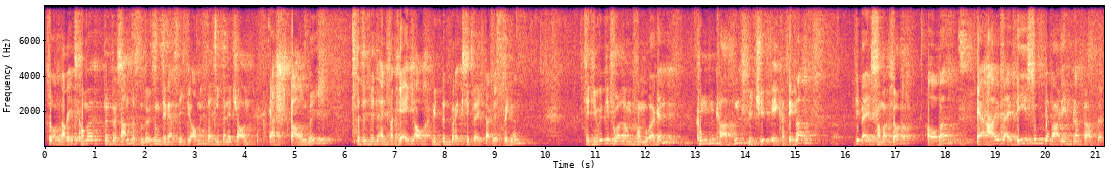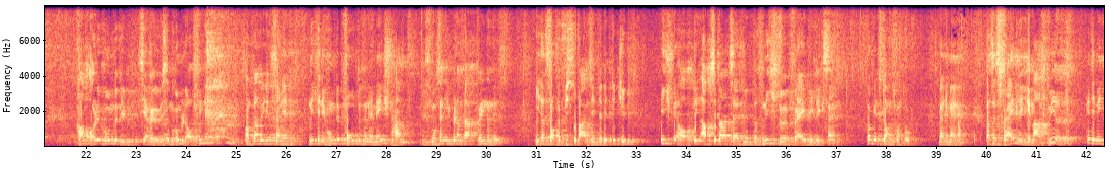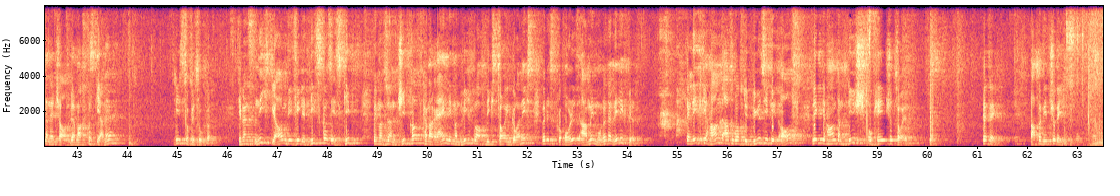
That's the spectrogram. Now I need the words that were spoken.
So, aber jetzt kommen wir zur interessantesten Lösung. Sie werden es nicht glauben, wenn Sie im Internet schauen. Erstaunlich. Das ist ein Vergleich auch mit dem Brexit, werde ich da gleich bringen. Security-Forderung von morgen, Kundenkarten mit Chip, eh kein Thema. Device haben wir gesagt, aber RAFID subdermale Implantate haben alle Hunde, die seriös umrumlaufen. Und da habe ich jetzt eine, nicht eine Hundepfote, sondern eine Menschenhand, wo sein Implantat drinnen ist. Jeder sagt, da bist du Wahnsinn, der wird gechippt. Ich behaupte, in absehbarer Zeit wird das nicht nur freiwillig sein. Da geht es ganz, ganz offen. Meine Meinung. Dass es freiwillig gemacht wird, können Sie im Internet schauen. Wer macht das gerne? Disco-Besucher. Sie werden nicht glauben, wie viele Diskos es gibt. Wenn man so einen Chip hat, kann man rein, wenn man will, braucht nichts zahlen, gar nichts, weil das alles einmal im Monat erledigt wird. Der legt die Hand einfach auf die Tür, sie geht auf, legt die Hand am Tisch, okay, schon zahlt. Perfekt. Papa wird schon richten.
